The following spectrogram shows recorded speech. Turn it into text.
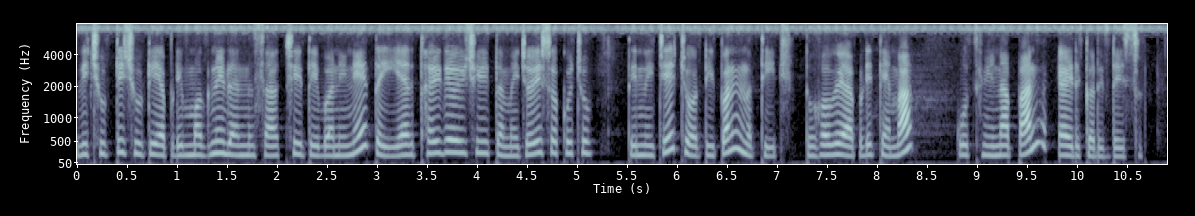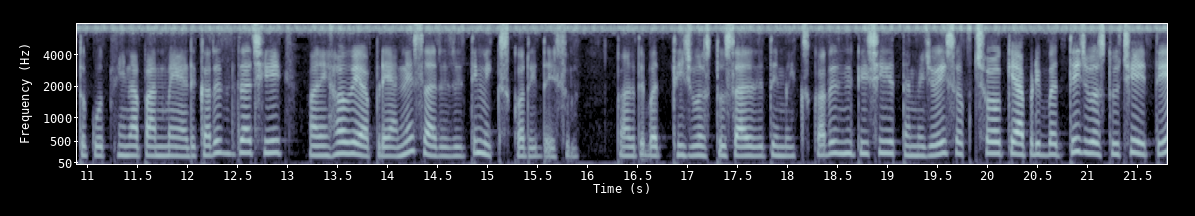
એવી છૂટી છૂટી આપણી મગની દાળનું શાક છે તે બનીને તૈયાર થઈ ગયું છે. તમે જોઈ શકો છો તે નીચે ચોટી પણ નથી. તો હવે આપણે તેમાં કોથમીના પાન એડ કરી દઈશું. તો કોથમીના પાન મેં એડ કરી દીધા છે અને હવે આપણે આને સારી રીતે મિક્સ કરી દઈશું. કારણ કે બધી જ વસ્તુ સારી રીતે મિક્સ કરી દીધી છે. તમે જોઈ શકો છો કે આપણી બધી જ વસ્તુ છે તે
